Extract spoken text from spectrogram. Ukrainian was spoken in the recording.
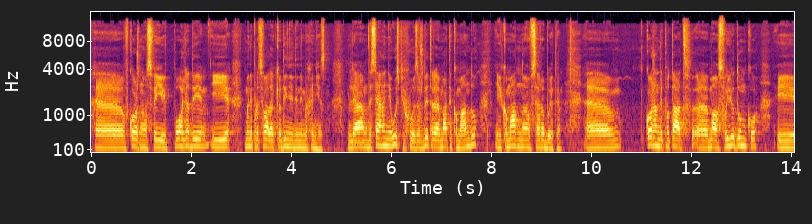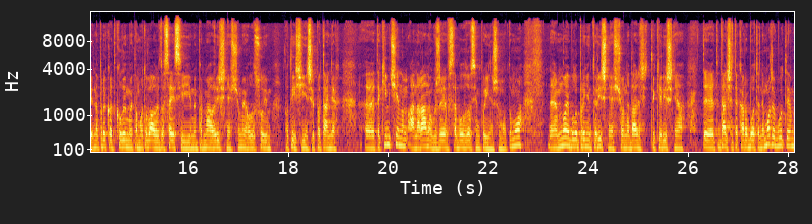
е, в кожного свої погляди, і ми не працювали як один єдиний механізм. Для досягнення успіху завжди треба мати команду і командно все робити. Кожен депутат е, мав свою думку, і, наприклад, коли ми там готувалися до сесії, ми приймали рішення, що ми голосуємо по тих чи інших питаннях е, таким чином, а на ранок вже все було зовсім по-іншому. Тому е, мною було прийнято рішення, що надалі таке рішення, далі така робота не може бути.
